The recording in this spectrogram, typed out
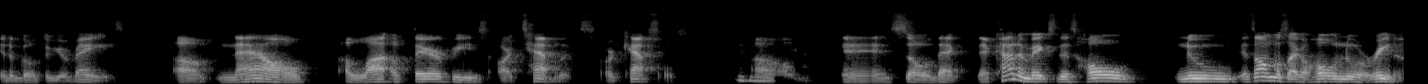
it'll go through your veins. Um, now, a lot of therapies are tablets or capsules. Mm-hmm. Um, and so that that kind of makes this whole new it's almost like a whole new arena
